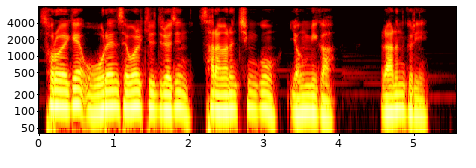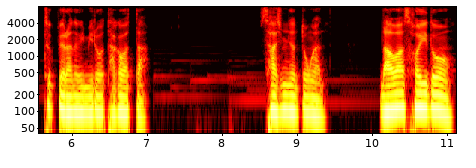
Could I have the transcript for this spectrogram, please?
서로에게 오랜 세월 길들여진 사랑하는 친구 영미가 라는 글이 특별한 의미로 다가왔다. 40년 동안 나와 서희도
